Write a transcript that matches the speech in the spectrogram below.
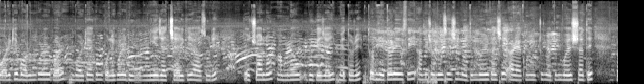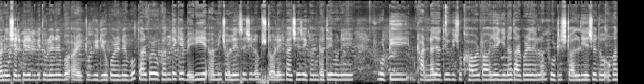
বরকে বরণ করার পর, বরকে এখন কোলে করে নিয়ে যাচ্ছে আর কি আসরে। তো চলো আমরাও ঢুকে যাই ভেতরে। তো ভেতরে এসেই আমি চলে এসেছি নতুন বইয়ের কাছে, আর এখন একটু নতুন বইয়ের সাথে মানে সেলফি টেলফি তুলে নেব আর একটু ভিডিও করে নেব। তারপর ওখান থেকে বেরিয়ে আমি চলে এসেছিলাম স্টলের কাছে, যেখানটাতে মানে ফ্রুটি ঠান্ডা জাতীয় কিছু খাবার পাওয়া যায় কিনা তারপরে দেখলাম ফ্রুটি স্টল দিয়েছে তো ওখান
